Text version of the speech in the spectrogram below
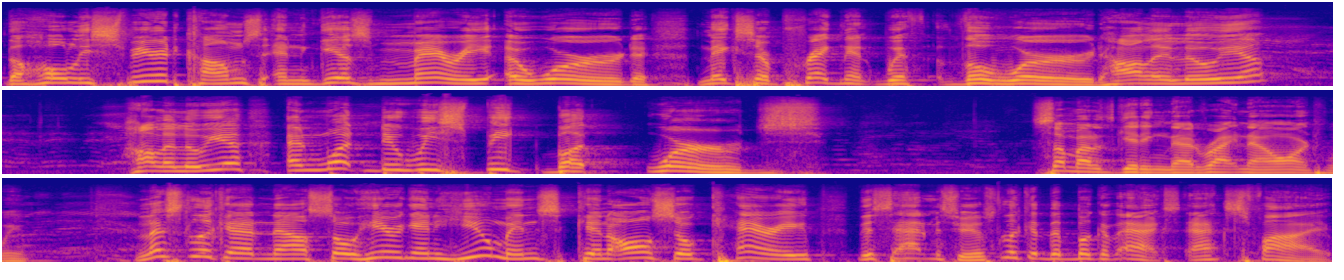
the Holy Spirit comes and gives Mary a word, makes her pregnant with the word. Hallelujah. Hallelujah. And what do we speak but words. Somebody's getting that right now, aren't we? Let's look at now. So, here again, humans can also carry this atmosphere. Let's look at the book of Acts, Acts 5.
